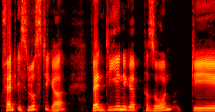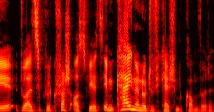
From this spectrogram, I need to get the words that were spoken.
fände ich es lustiger, wenn diejenige Person, die du als Secret Crush auswählst, eben keine Notification bekommen würde.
